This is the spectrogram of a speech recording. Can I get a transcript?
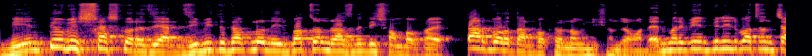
বিএনপিও বিশ্বাস করে যে আর জীবিত থাকলেও নির্বাচন, রাজনীতি সম্ভব নয়, তারপরও তার পক্ষে নমিনেশন জমা দেয়। মানে বিএনপি নির্বাচন চায়।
